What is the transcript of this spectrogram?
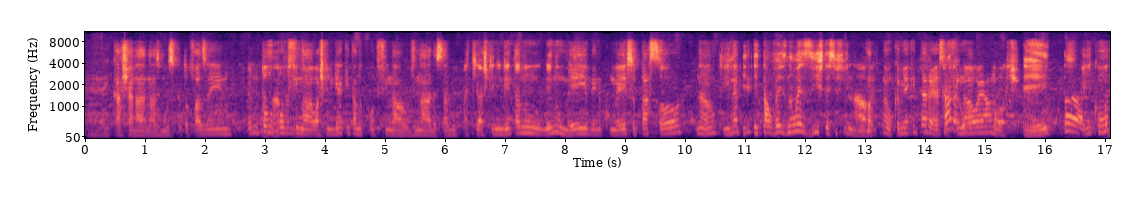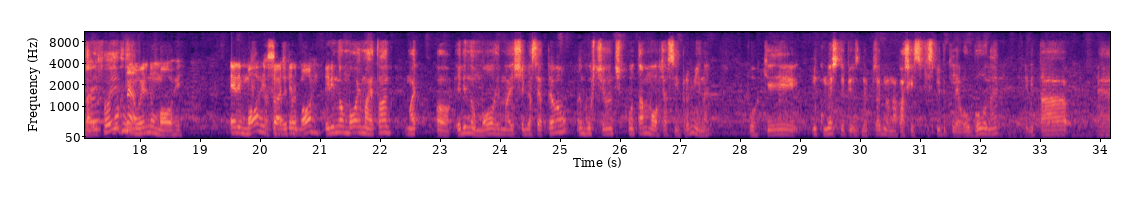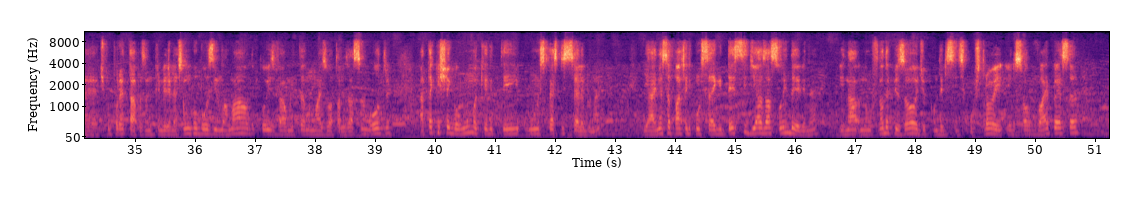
é, encaixar na, nas músicas que eu tô fazendo eu não tô Exatamente. no ponto final, acho que ninguém aqui tá no ponto final de nada, sabe? Aqui eu acho que ninguém tá no, nem no meio, nem no começo, tá só. Não. E, é... e, e talvez não exista esse final. Né? Não, o caminho é que interessa. Cara, o final o... é a morte. Eita! Ele conta. Daí foi. Não, ele não morre. Ele morre, Essa tu acha que ele morre? Ele não morre, mas é tão. Mas, ó, ele não morre, mas chega a ser até angustiante quanto a morte, assim, pra mim, né? Porque no começo do episódio, não, na parte que explica que ele é robô, né? Ele tá é, tipo por etapas. Né? Primeiro ele é só um robozinho normal, depois vai aumentando mais uma atualização, outra, até que chegou uma que ele tem uma espécie de cérebro, né? E aí nessa parte ele consegue decidir as ações dele, né? E na, no final do episódio, quando ele se desconstrói, ele só vai para essa,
